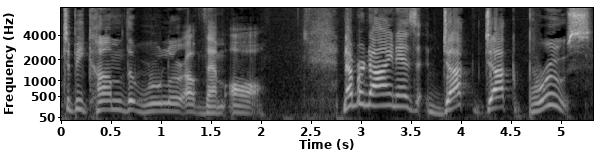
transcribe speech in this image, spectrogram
to become the ruler of them all. Number nine is Duck Duck Bruce.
